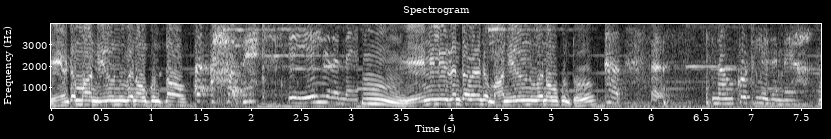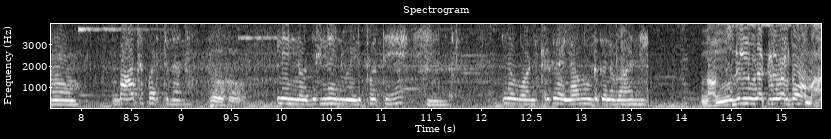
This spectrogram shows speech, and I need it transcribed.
ఏమిటమ్మా నీళ్ళు నువ్వే నవ్వుకుంటున్నావు? ఏమీ లేదంటావేంటి మా నీళ్ళు నువ్వే నవ్వుకుంటూ? నవ్వుకోవట్లేదన్నయ్య బాధపడుతున్నాను. నిన్ను వదిలి నేను వెళ్ళిపోతే నువ్వు ఒంటరిగా ఎలా ఉండగలవా అని? నన్ను వదిలి నువ్వు ఎక్కడికి వెళ్తావమ్మా?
